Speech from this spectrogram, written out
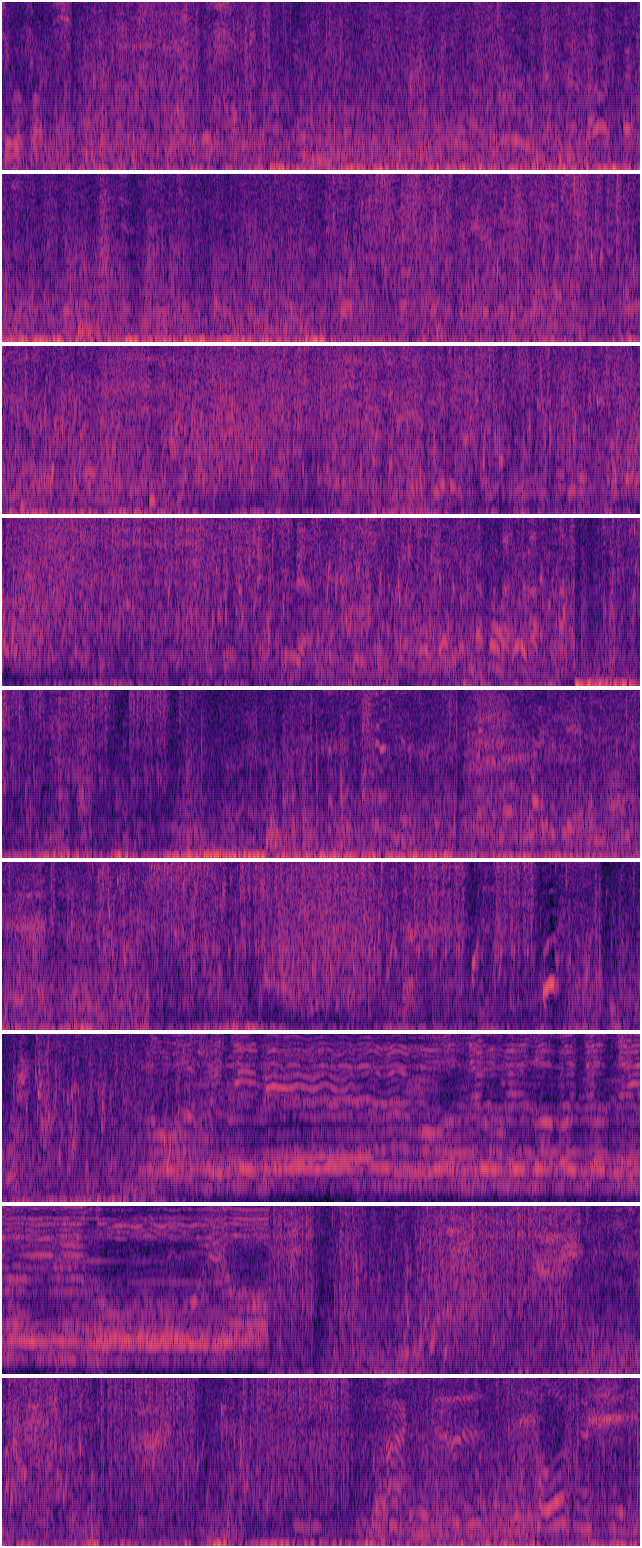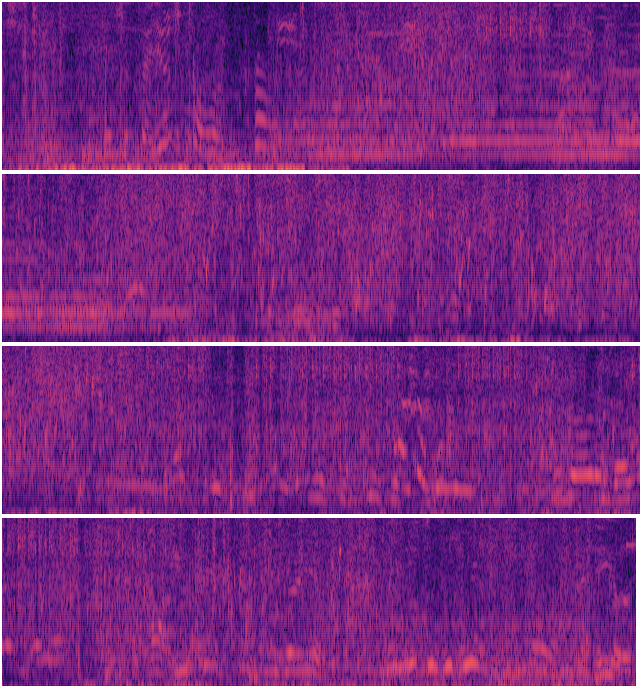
Спасибо, парни. Слушай тебе, возлюбен Отец Сына именуя. Холодное следующее. Ты же пойдешь холодно? Где Юра?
